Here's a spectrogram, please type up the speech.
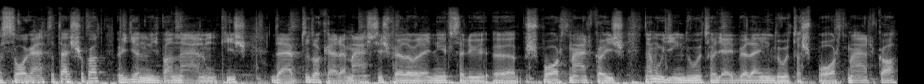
szolgáltatásokat. Ugyanúgy van nálunk is, de tudok erre mást is, például egy népszerű sportmárka is. Nem úgy indult, hogy egyből leindult a sportmárka,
